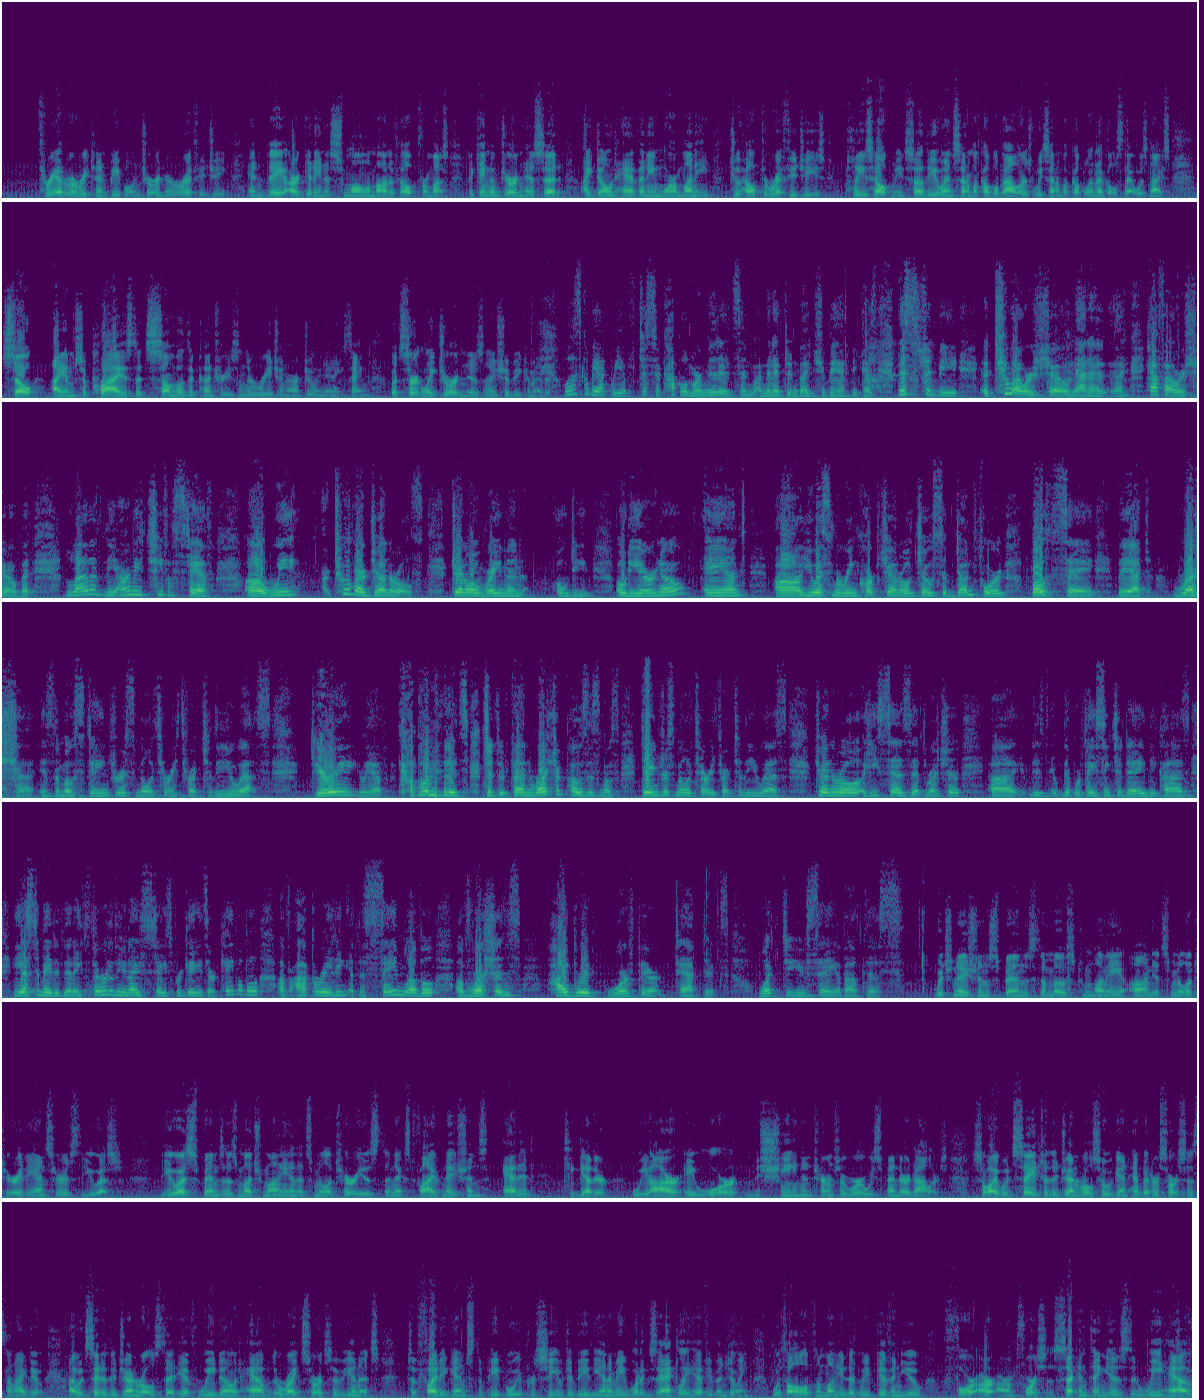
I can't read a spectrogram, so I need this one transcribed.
Three out of every 10 people in Jordan are a refugee, and they are getting a small amount of help from us. The King of Jordan has said, I don't have any more money to help the refugees. Please help me. So the UN sent them a couple dollars. We sent them a couple of nickels. That was nice. So I am surprised that some of the countries in the region aren't doing anything, but certainly Jordan is, and they should be commended. Well, let's go back. We have just a couple more minutes, and I'm going to have to invite you back because this should be a two-hour show, not a, a half-hour show. But a lot of the Army Chief of Staff, uh, we two of our generals, General Raymond Odi- Odierno and uh, U.S. Marine Corps General Joseph Dunford both say that Russia is the most dangerous military threat to the U.S. Gary, you have a couple of minutes to defend. Russia poses the most dangerous military threat to the U.S. General, he says that Russia uh, is, that we're facing today because he estimated that a third of the United States brigades are capable of operating at the same level of Russians' hybrid warfare tactics. What do you say about this? Which nation spends the most money on its military? The answer is the U.S. The U.S. spends as much money on its military as the next five nations added together. We are a war machine in terms of where we spend our dollars. So I would say to the generals, who again have better sources than I do, I would say to the generals that if we don't have the right sorts of units to fight against the people we perceive to be the enemy, what exactly have you been doing with all of the money that we've given you for our armed forces? Second thing is that we have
